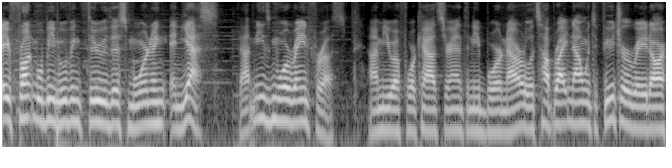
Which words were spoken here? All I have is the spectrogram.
A front will be moving through this morning, and yes, that means more rain for us. I'm UF forecaster Anthony Bordenauer. Let's hop right now into future radar.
